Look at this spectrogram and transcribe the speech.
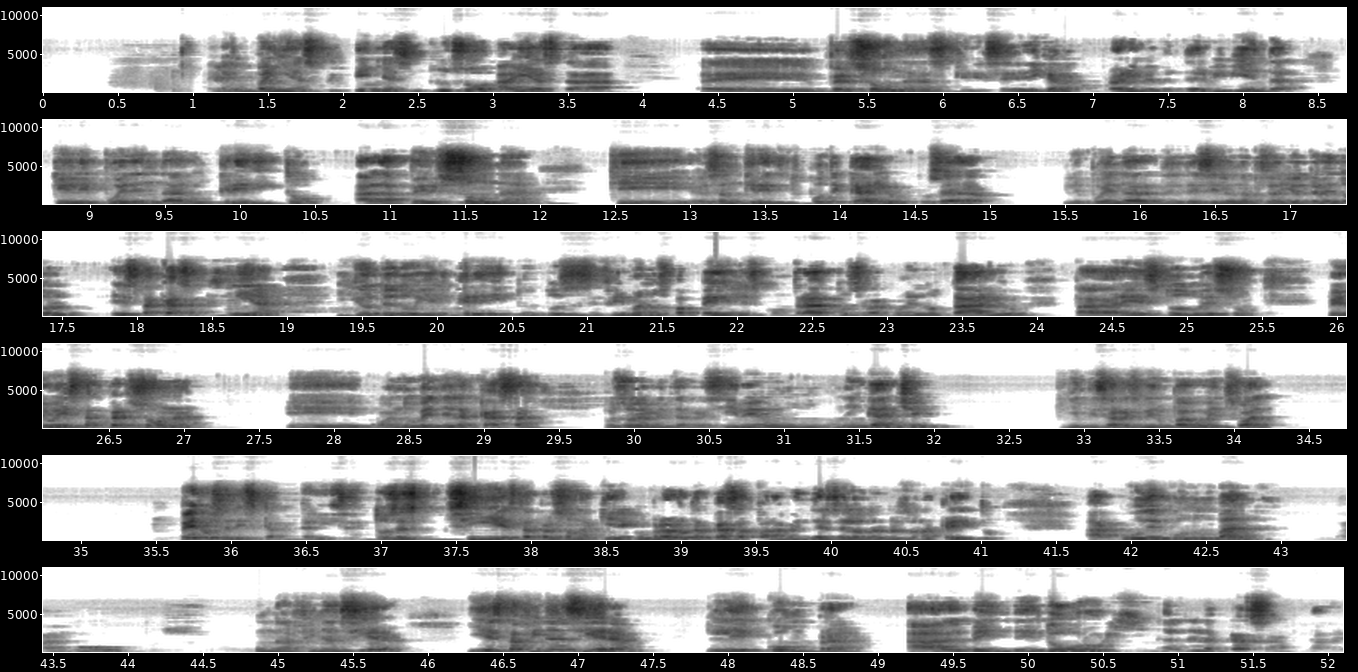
Hay compañías pequeñas, incluso hay hasta eh, personas que se dedican a comprar y vender vivienda que le pueden dar un crédito a la persona que, o sea, un crédito hipotecario, o sea, le pueden dar, decirle a una persona, yo te vendo esta casa que es mía y yo te doy el crédito, entonces se firman los papeles, contratos, se va con el notario, pagarés, todo eso. Pero esta persona, eh, cuando vende la casa, pues obviamente recibe un, enganche y empieza a recibir un pago mensual, pero se descapitaliza. Entonces, si esta persona quiere comprar otra casa para vendérsela a otra persona a crédito, acude con un banco, un banco, pues, una financiera, y esta financiera le compra al vendedor original de la casa la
